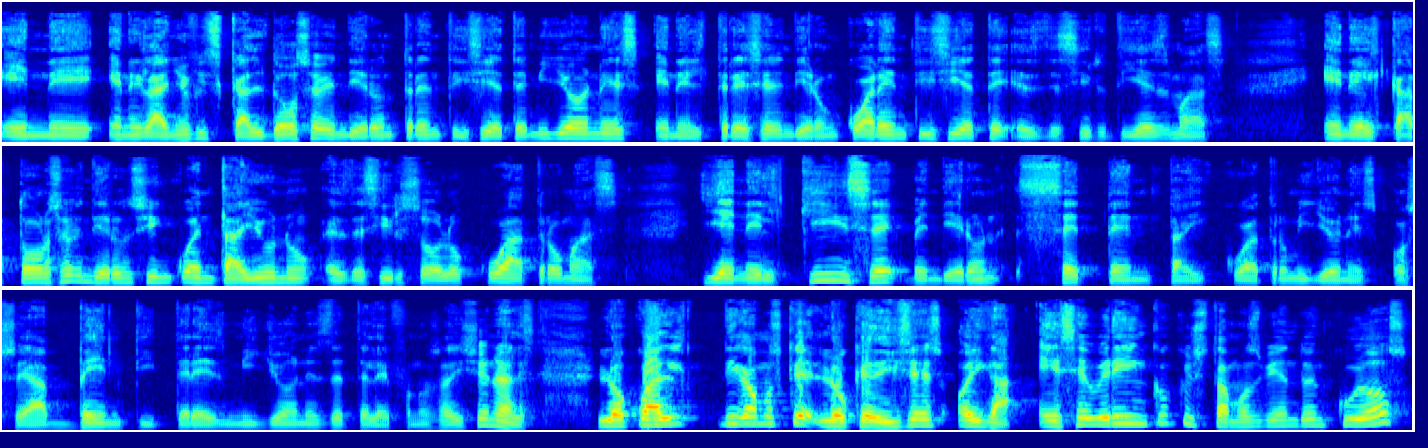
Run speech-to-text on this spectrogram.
eh, en, el año fiscal 12 vendieron 37 millones, en el 13 vendieron 47, es decir, 10 más, en el 14 vendieron 51, es decir, solo 4 más, y en el 15 vendieron 74 millones, o sea, 23 millones de teléfonos adicionales. Lo cual, digamos que lo que dice es, oiga, ese brinco que estamos viendo en Q2,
